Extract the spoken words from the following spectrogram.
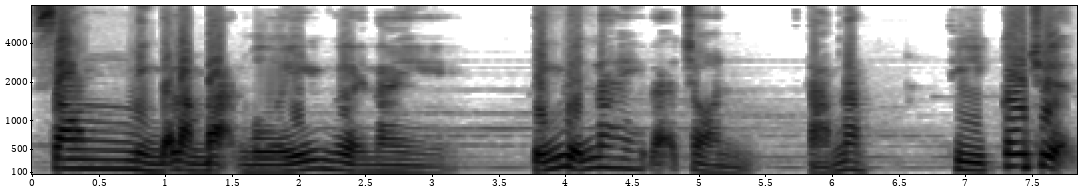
xong mình đã làm bạn với người này tính đến nay đã tròn 8 năm. Thì câu chuyện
